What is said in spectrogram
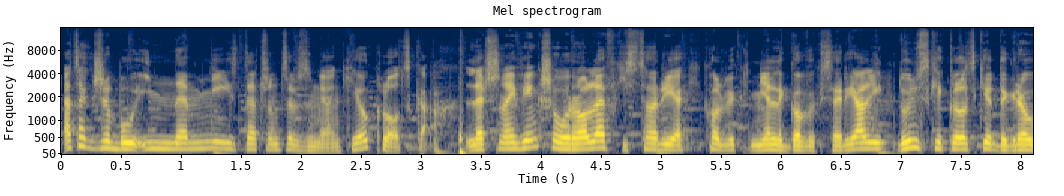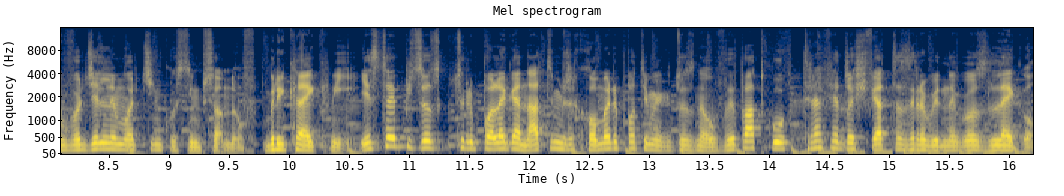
a także były inne, mniej znaczące wzmianki o klockach. Lecz największą rolę w historii jakichkolwiek nielegowych seriali duńskie klocki odegrały w oddzielnym odcinku Simpsonów, Brick Like Me. Jest to epizod, który polega na tym, że Homer po tym jak doznał wypadku, trafia do świata zrobionego z Lego,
